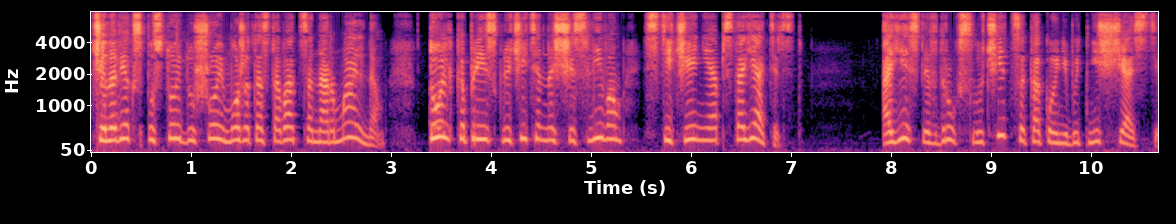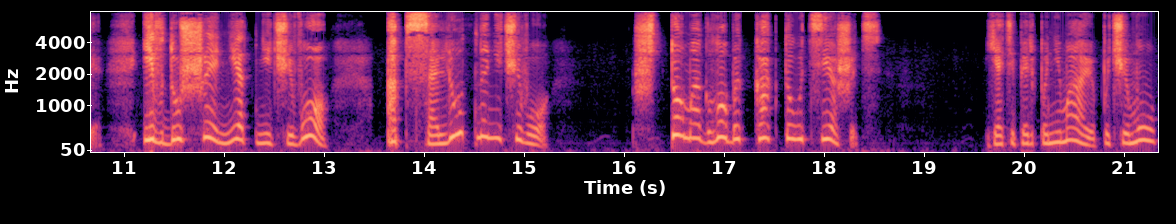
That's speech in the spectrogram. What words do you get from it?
Человек с пустой душой может оставаться нормальным только при исключительно счастливом стечении обстоятельств. А если вдруг случится какое-нибудь несчастье, и в душе нет ничего, абсолютно ничего, что могло бы как-то утешить? Я теперь понимаю, почему...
